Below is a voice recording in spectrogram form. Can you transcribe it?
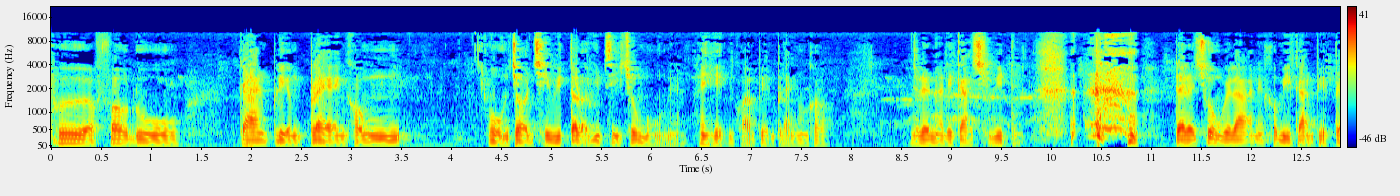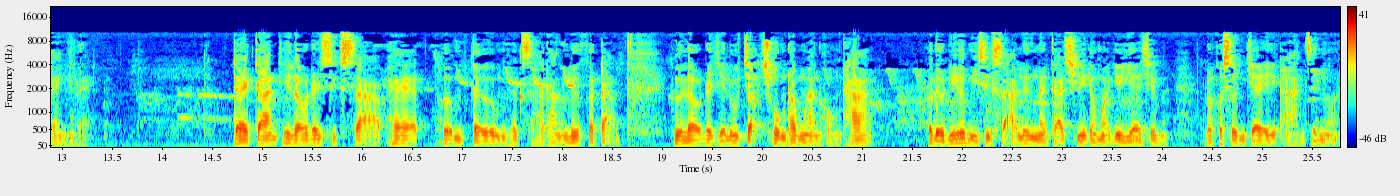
เพื่อเฝ้าดูการเปลี่ยนแปลงของวงจรชีวิตตลอด 24 ชั่วโมงเนี่ยให้เห็นความเปลี่ยนแปลงของเขา เลยนาฬิกาชีวิต แต่ละช่วงเวลาเนี่ยเขามีการเปลี่ยนแปลงอย่างไร แต่การที่เราได้ศึกษาแพทย์เพิ่มเติมศึกษาทางเลือกก็ตาม คือเราได้จะรู้จักช่วงทำงานของธาตุเพราะเดี๋ยวนี้ก็มีศึกษาเรื่องนาฬิกาชีวิตออกมาเยอะแยะใช่ไหมเราก็สนใจอ่านสักหน่อย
